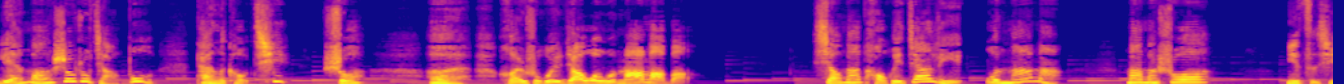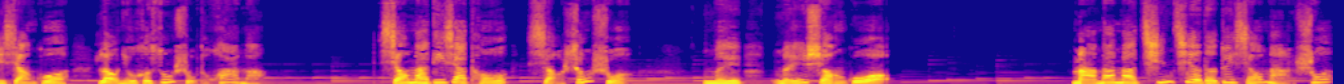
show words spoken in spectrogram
连忙收住脚步，叹了口气，说：“唉，还是回家问问妈妈吧。”小马跑回家里问妈妈，妈妈说：“你仔细想过老牛和松鼠的话吗？”小马低下头，小声说。没没想过。马妈妈亲切地对小马说：“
